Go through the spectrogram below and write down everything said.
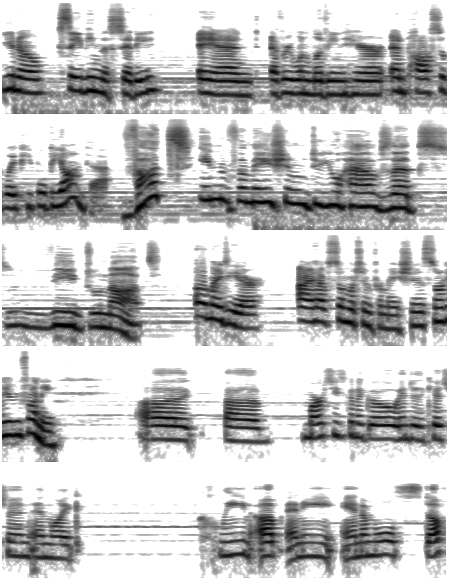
you know, saving the city and everyone living here and possibly people beyond that. What information do you have that we do not? Oh, my dear, I have so much information, it's not even funny. Uh, uh, Marcy's gonna go into the kitchen and like clean up any animal stuff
